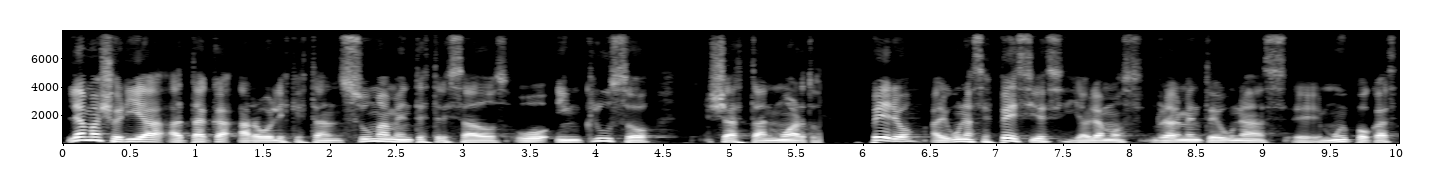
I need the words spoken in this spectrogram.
la mayoría ataca árboles que están sumamente estresados o incluso ya están muertos. Pero algunas especies, y hablamos realmente de unas eh, muy pocas,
